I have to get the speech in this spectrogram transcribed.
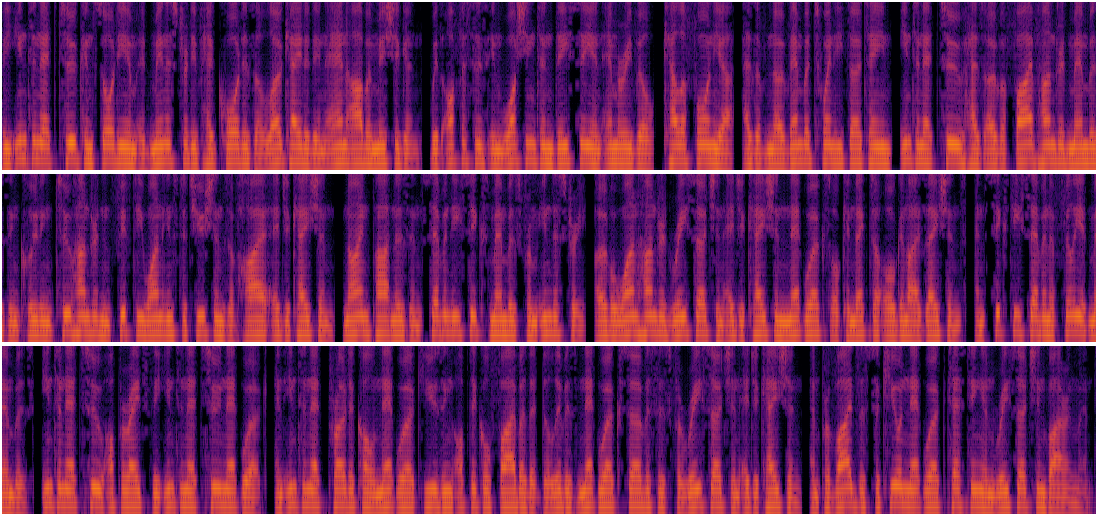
The Internet 2 Consortium administrative headquarters are located in Ann Arbor, Michigan, with offices in Washington, D.C. and Emeryville, California. As of November 2013, Internet 2 has over 500 members, including 251 institutions of higher education, 9 partners, and 76 members from industry, over 100 research and education networks or connector organizations, and 67 affiliate members. Internet 2 operates the Internet 2 network, an Internet protocol network using optical fiber that delivers network services for research and education and provides a secure network testing and research environment.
